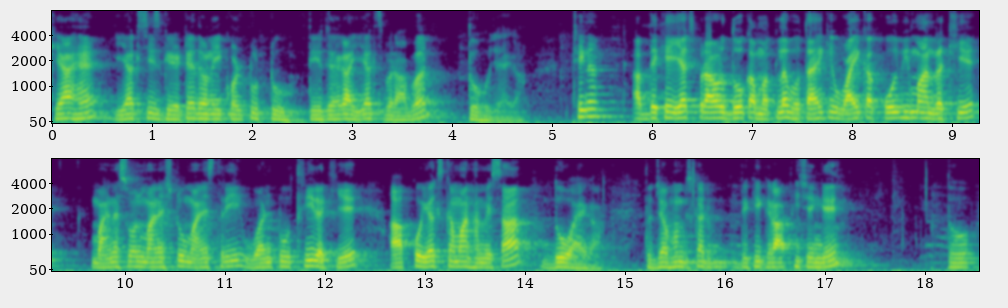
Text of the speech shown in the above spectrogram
क्या है? X is greater than equal to two तो जाएगा यक्स बराबर दो हो जाएगा। ठीक ना? अब देखिए यक्स बराबर दो का मतलब होता है कि वाई का कोई भी मान रखिए minus one, minus two, minus three, one, two, three रखिए, आपको यक्स का मान हमेशा दो आएगा। तो जब हम इसका देखिए ग्राफ खींचेंगे तो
